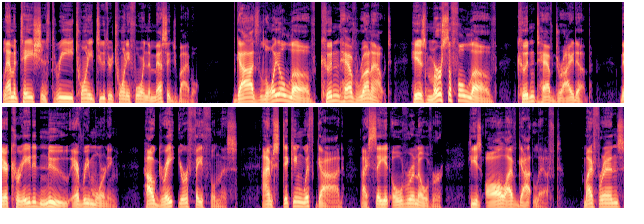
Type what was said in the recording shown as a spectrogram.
Lamentations 3 22 through 24 in the Message Bible. God's loyal love couldn't have run out his merciful love couldn't have dried up. They're created new every morning. How great your faithfulness! I'm sticking with God. I say it over and over. He's all I've got left. My friends,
